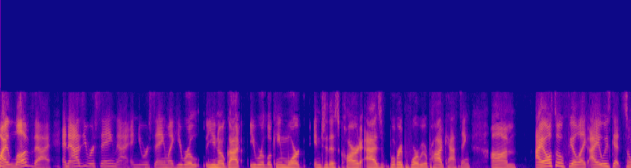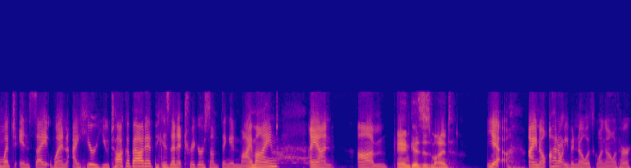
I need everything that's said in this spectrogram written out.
I love that. And as you were saying that, and you were saying like you were, you know, got you were looking more into this card as right before we were podcasting. Um, I also feel like I always get so much insight when I hear you talk about it because then it triggers something in my mind. And um and Giz's mind. Yeah, I know. I don't even know what's going on with her.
